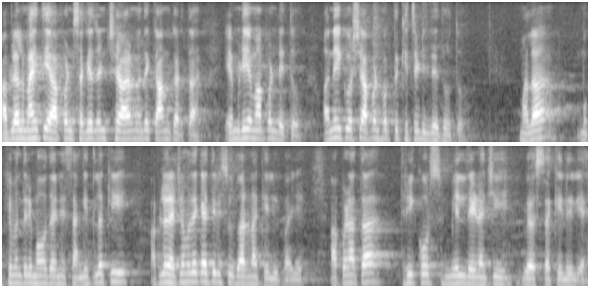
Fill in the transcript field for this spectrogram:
आपल्याला माहिती आहे आपण सगळेजण शाळांमध्ये काम करता एम डी एम आपण देतो. अनेक वर्ष आपण फक्त खिचडी देत होतो. मला मुख्यमंत्री महोदयांनी सांगितलं की आपल्याला ह्याच्यामध्ये काहीतरी सुधारणा केली पाहिजे. आपण आता थ्री कोर्स मील देण्याची व्यवस्था केलेली आहे.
